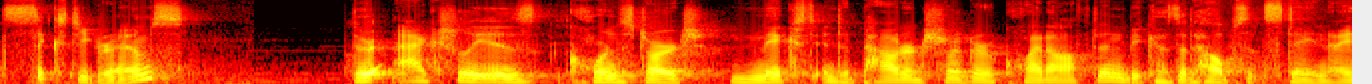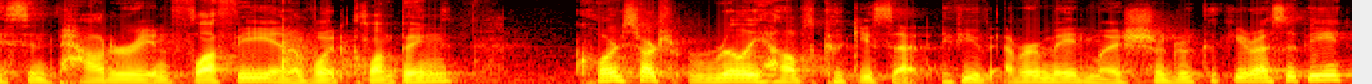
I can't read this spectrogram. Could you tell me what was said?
60 grams. There actually is cornstarch mixed into powdered sugar quite often because it helps it stay nice and powdery and fluffy and avoid clumping. Cornstarch really helps cookie set. If you've ever made my sugar cookie recipe,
